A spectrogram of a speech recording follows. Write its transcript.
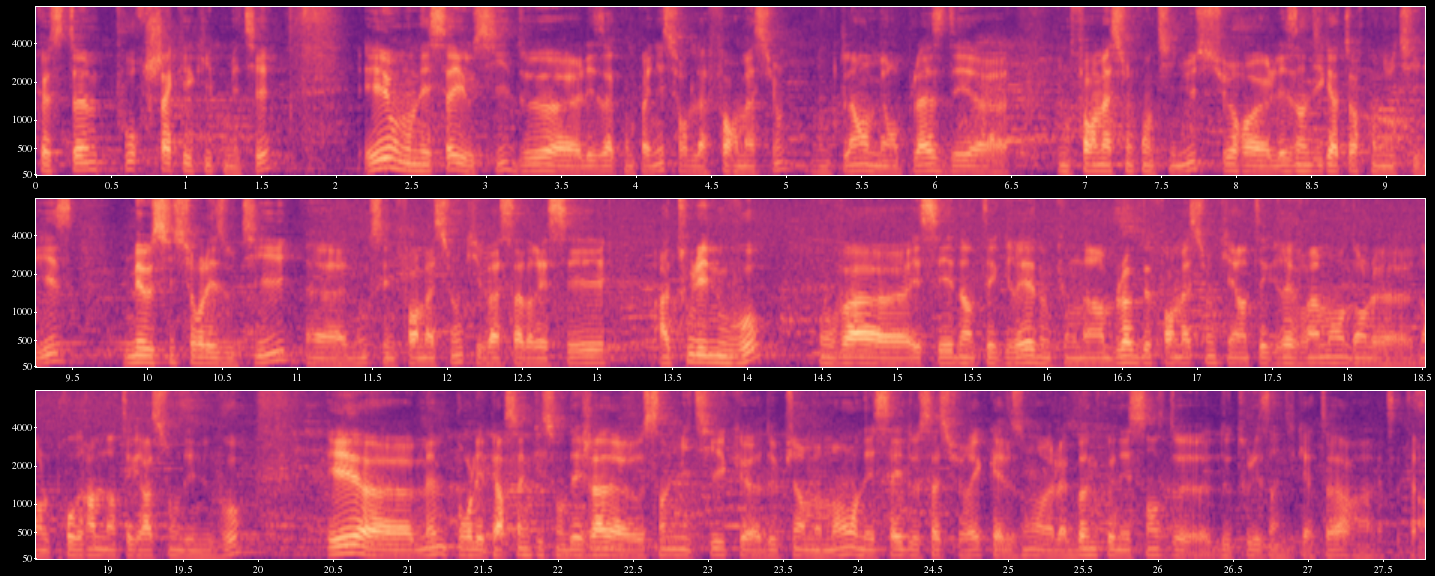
custom pour chaque équipe métier. Et on essaye aussi de euh, les accompagner sur de la formation. Donc là, on met en place euh, une formation continue sur euh, les indicateurs qu'on utilise, mais aussi sur les outils. donc c'est une formation qui va s'adresser à tous les nouveaux. On va essayer d'intégrer, donc on a un bloc de formation qui est intégré vraiment dans le, programme d'intégration des nouveaux. Et même pour les personnes qui sont déjà au sein de Mythic depuis un moment, on essaye de s'assurer qu'elles ont la bonne connaissance de tous les indicateurs, etc.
